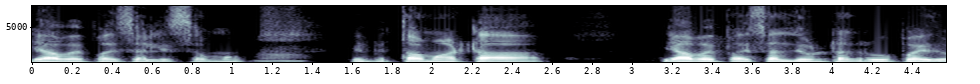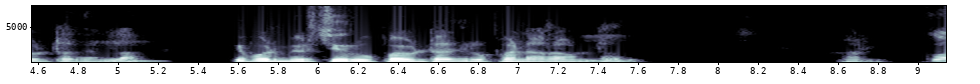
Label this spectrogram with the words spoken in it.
యాభై పైసలు ఇస్తాము. ఇప్పుడు టమాటా యాభై పైసలది ఉంటుంది రూపాయిది ఉంటుంది అందులో. ఇప్పుడు మిర్చి రూపాయి ఉంటుంది రూపాయిన్నర ఉంటుంది. సో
